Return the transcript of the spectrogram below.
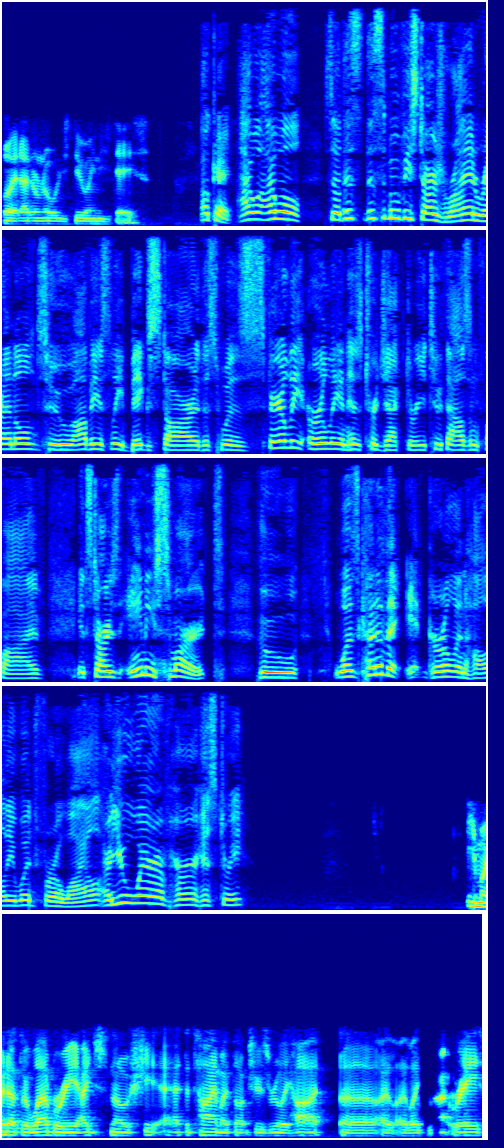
but I don't know what he's doing these days. Okay, I will. I will. So this this movie stars Ryan Reynolds, who obviously big star. This was fairly early in his trajectory, 2005. It stars Amy Smart, who was kind of the it girl in Hollywood for a while. Are you aware of her history? You might have to elaborate. I just know she at the time I thought she was really hot. Uh, I, I liked that race.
